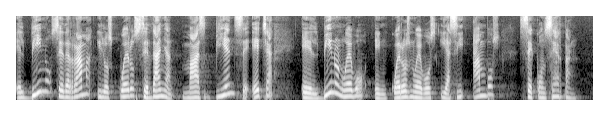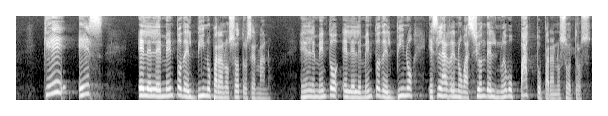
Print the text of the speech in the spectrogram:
el vino se derrama y los cueros se dañan, más bien se echa el vino nuevo en cueros nuevos y así ambos se conservan. ¿Qué es el elemento del vino para nosotros, hermano? El elemento, el elemento del vino es la renovación del nuevo pacto para nosotros.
